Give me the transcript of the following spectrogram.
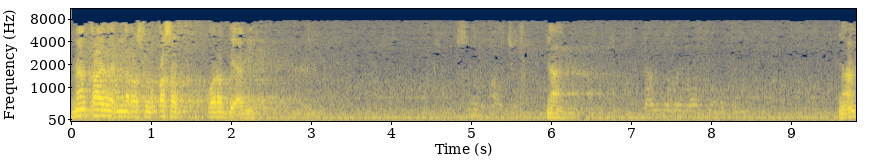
من قال ان الرسول قصد ورب ابيه نعم نعم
